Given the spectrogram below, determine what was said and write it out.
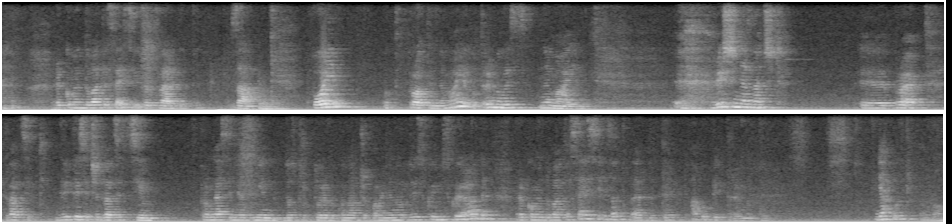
Рекомендувати сесії затвердити. За. Двоє. От проти немає, утримались немає. Е, Рішення, значить, е, проект 20 2027 про внесення змін до структури виконавчих органів Нордійської міської ради рекомендувати сесії затвердити або підтримати. Дякую. вам.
